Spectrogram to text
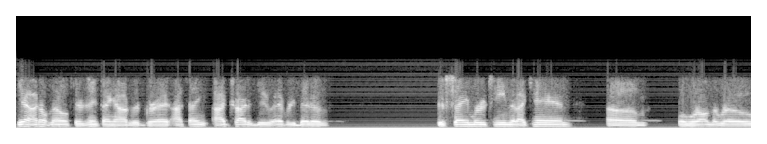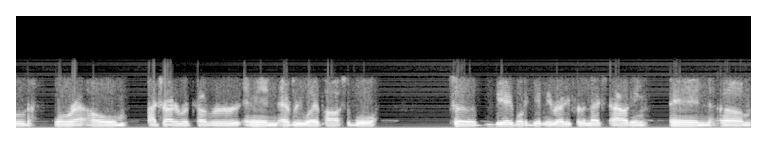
yeah, I don't know if there's anything I'd regret. I think I try to do every bit of the same routine that I can um, when we're on the road, when we're at home. I try to recover in every way possible to be able to get me ready for the next outing. And um,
